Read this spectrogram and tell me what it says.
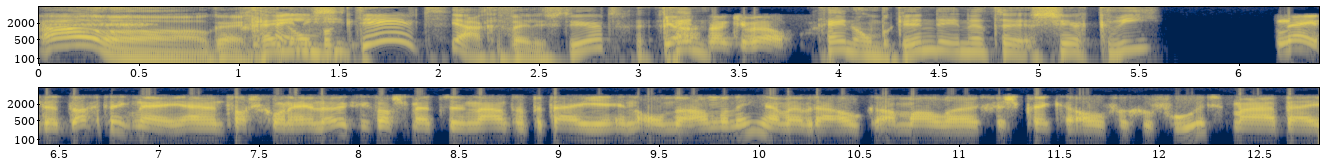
Oh, oké. Gefeliciteerd. Ja, gefeliciteerd. Ja, Geen, dankjewel. geen onbekende in het eh, circuit. Nee, dat dacht ik, nee. En het was gewoon heel leuk. Ik was met een aantal partijen in onderhandeling. En we hebben daar ook allemaal eh, gesprekken over gevoerd. Maar bij,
